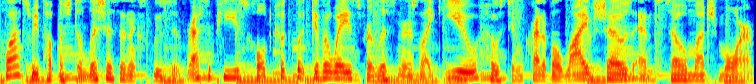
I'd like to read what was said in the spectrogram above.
Plus, we publish delicious and exclusive recipes, hold cookbook giveaways for listeners like you, host incredible live shows, and so much more.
